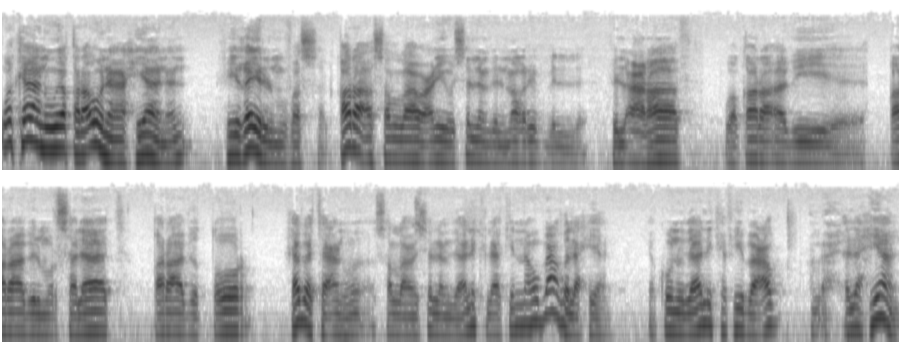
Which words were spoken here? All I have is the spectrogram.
وكانوا يقرؤون أحيانا في غير المفصل. قرأ صلى الله عليه وسلم في المغرب في الأعراف وقرأ قرأ بالمرسلات قرأ بالطور ثبت عنه صلى الله عليه وسلم ذلك لكنه بعض الأحيان يكون ذلك في بعض الأحيان.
